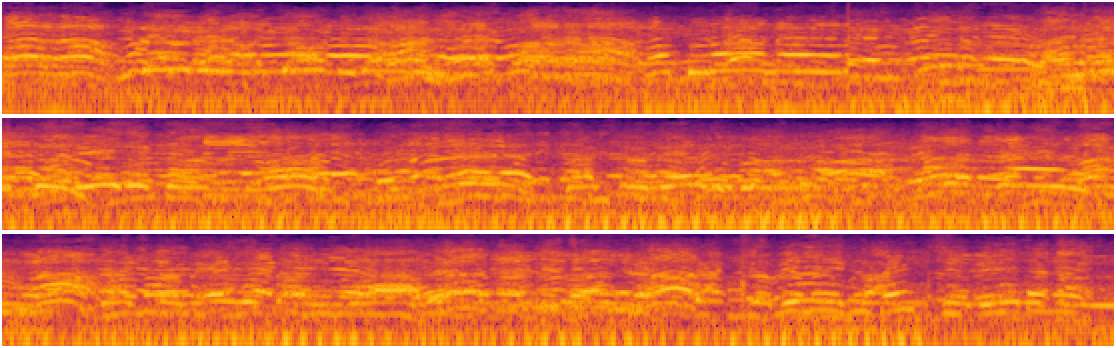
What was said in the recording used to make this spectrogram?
నాయనా? వెంటనే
